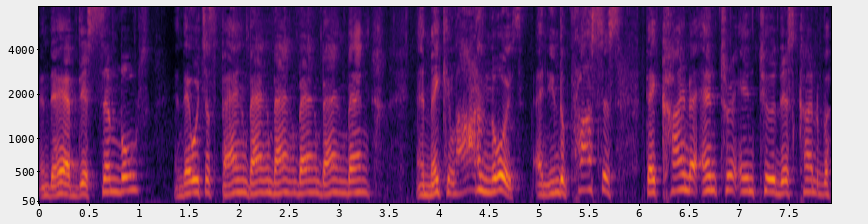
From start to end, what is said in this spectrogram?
and they have these cymbals, and they would just bang, bang, bang, bang, bang, bang, and making a lot of noise. And in the process, they kind of enter into this kind of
